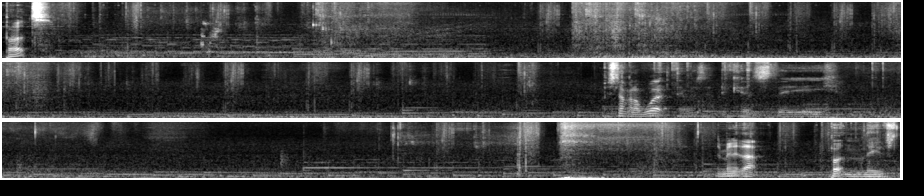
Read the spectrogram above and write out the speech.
But... the the minute that button leaves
